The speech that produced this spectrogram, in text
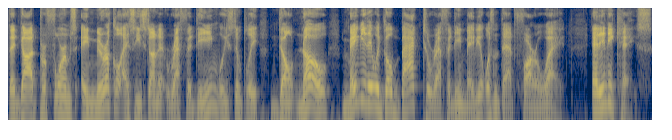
that God performs a miracle as he's done at Rephidim. We simply don't know. Maybe they would go back to Rephidim. Maybe it wasn't that far away. At any case,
